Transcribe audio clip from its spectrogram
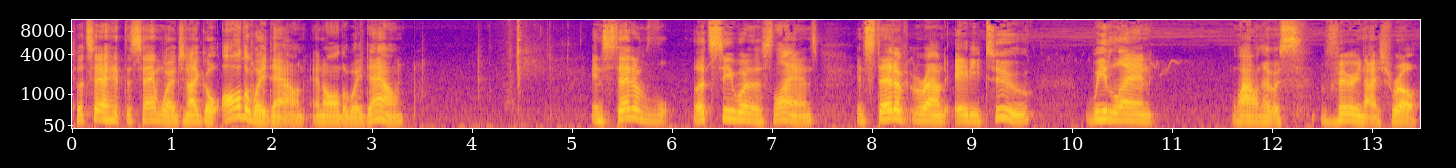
So let's say I hit the sand wedge and I go all the way down and all the way down. Instead of, let's see where this lands. Instead of around 82, we land, wow, that was very nice roll.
